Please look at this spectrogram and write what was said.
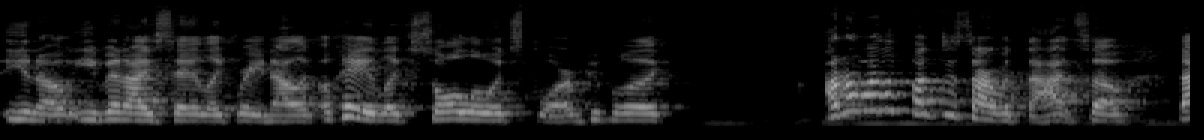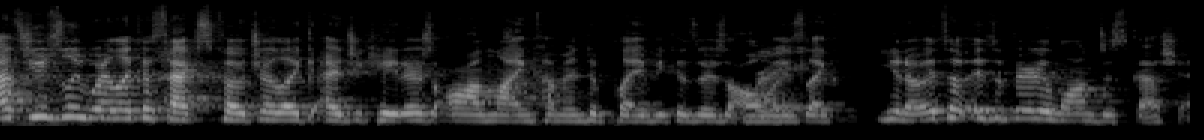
you know, even I say like right now, like, okay, like solo explore, and people are like, I don't know where the fuck to start with that. So that's usually where like a sex coach or like educators online come into play because there's always Right. like, you know, it's a it's a very long discussion.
